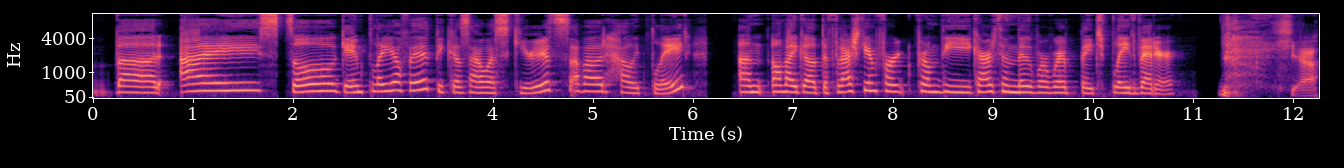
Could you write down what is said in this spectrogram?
But I saw gameplay of it because I was curious about how it played. And oh my god, the Flash game for from the Cartoon Network webpage played better. yeah.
